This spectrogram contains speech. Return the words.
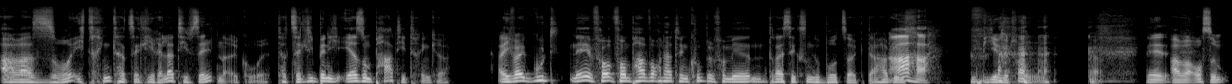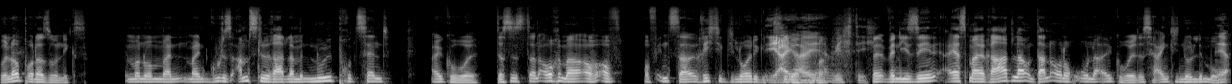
Aber so, ich trinke tatsächlich relativ selten Alkohol. Tatsächlich bin ich eher so ein Partytrinker. Aber ich war gut, nee, vor, vor ein paar Wochen hatte ein Kumpel von mir einen 30. Geburtstag. Da habe ich ein Bier getrunken. Nee, Aber auch so im Urlaub oder so nix. Immer nur mein, mein gutes Amstelradler mit 0% Alkohol. Das ist dann auch immer auf, auf, auf Insta richtig die Leute ja, getriggert. ja, immer. ja, wichtig. Wenn, wenn die sehen, erstmal Radler und dann auch noch ohne Alkohol. Das ist ja eigentlich nur Limo, Ja.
